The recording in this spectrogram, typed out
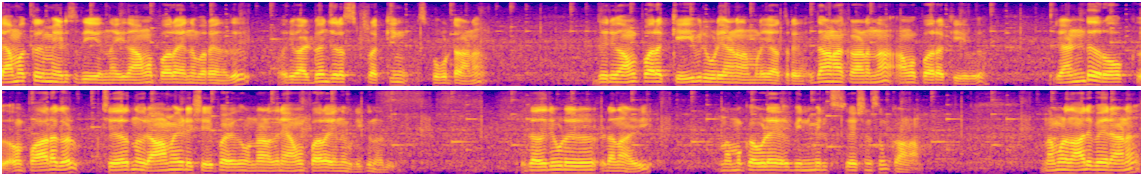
രാമക്കൽമേട് സ്ഥിതി ചെയ്യുന്ന ഈ ആമപ്പാറ എന്ന് പറയുന്നത് ഒരു അഡ്വഞ്ചറസ് ട്രക്കിംഗ് സ്പോട്ടാണ്. ഇതൊരു ആമപ്പാറ കേവിലൂടെയാണ് നമ്മൾ യാത്ര ചെയ്യുന്നത്. ഇതാണ് ആ കാണുന്ന ആമപ്പാറ കേവ്. രണ്ട് റോക്ക് പാറകൾ ചേർന്ന് ഒരു ആമയുടെ ഷേപ്പ് ആയതുകൊണ്ടാണ് അതിനെ ആമപ്പാറ എന്ന് വിളിക്കുന്നത്. ഇത് അതിലൂടെ ഒരു ഇടനാഴി. നമുക്കവിടെ വിൻമിൽ സ്റ്റേഷൻസും കാണാം. നമ്മൾ നാല് പേരാണ്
